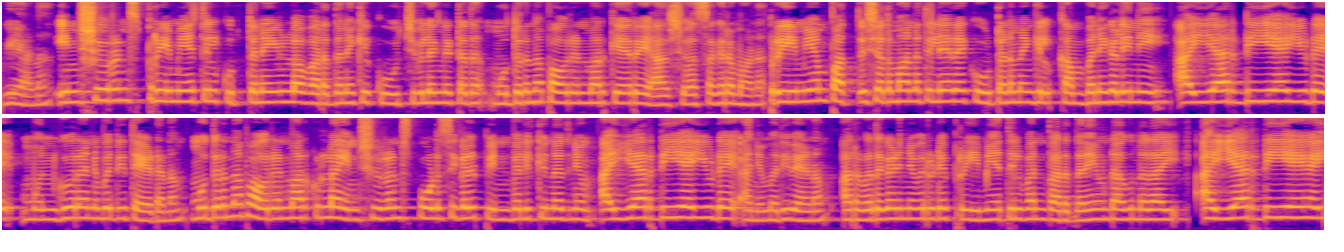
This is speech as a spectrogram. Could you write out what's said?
പ്രാബല്യത്തിലായിരിക്കുകയാണ് ഇൻഷുറൻസ് പ്രീമിയത്തിൽ കുത്തനെയുള്ള വർധനയ്ക്ക് കൂച്ചുവിലങ്ങിട്ടത് മുതിർന്ന പൗരന്മാർക്കേറെ ആശ്വാസകരമാണ്. പ്രീമിയം പത്ത് ശതമാനത്തിലേറെ കൂട്ടണമെങ്കിൽ കമ്പനികൾ ഇനി ഐ ആർ ഡി എയുടെ മുൻകൂർ അനുമതി തേടണം. മുതിർന്ന പൗരന്മാർക്കുള്ള ഇൻഷുറൻസ് പോളിസികൾ പിൻവലിക്കുന്നതിനും ഐ ആർ ഡി എയുടെ അനുമതി വേണം. അറുപത് കഴിഞ്ഞവരുടെ പ്രീമിയത്തിൽ വൻ വർധനയുണ്ടാകുന്നതായി I R D A I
